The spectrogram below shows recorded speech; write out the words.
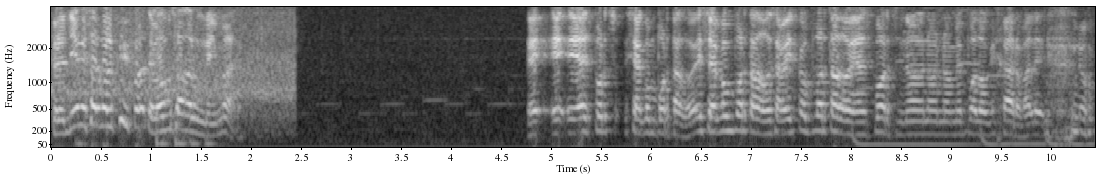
Pero el día que salga el FIFA te vamos a dar un Neymar. Eh, eh, EA Sports se ha comportado, ¿eh? Se ha comportado, os habéis comportado EA Sports. No, no, no me puedo quejar, ¿vale? No,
